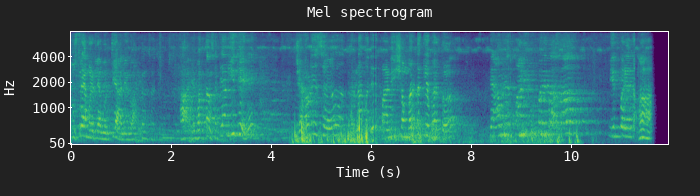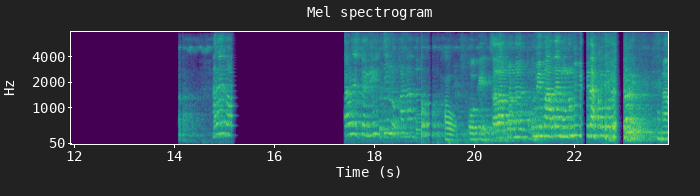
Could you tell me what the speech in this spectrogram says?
दुसऱ्या मजल्यावरती आलेलो आहे. हा हे भक्तांसाठी. आणि इथे ज्यावेळेस धरणामध्ये पाणी शंभर टक्के भरतं त्यावेळेस पाणी कुठपर्यंत असतं? इथपर्यंत. हा हा. अरे बा- त्यावेळेस त्यांनी किती लोकांना द- हो. ओके चला आपण तुम्ही पाहताय म्हणून मी दाखवतो. हा.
